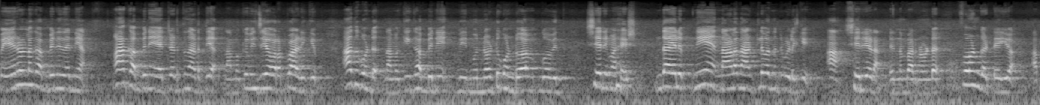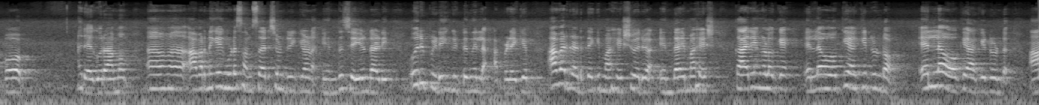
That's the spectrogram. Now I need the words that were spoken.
പേരുള്ള കമ്പനി തന്നെയാണ് ആ കമ്പനി ഏറ്റെടുത്ത് നടത്തിയ നമുക്ക് വിജയം ഉറപ്പായിരിക്കും. അതുകൊണ്ട് നമുക്ക് ഈ കമ്പനി മുന്നോട്ട് കൊണ്ടുപോകാം ഗോവിന്ദ്. ശരി മഹേഷ്. എന്തായാലും നീ നാളെ നാട്ടിൽ വന്നിട്ട് വിളിക്ക്. ആ ശരിയടാ എന്നും പറഞ്ഞുകൊണ്ട് ഫോൺ കട്ട് ചെയ്യുക. അപ്പോൾ രഘുറാമും അവർണികയും കൂടെ സംസാരിച്ചുകൊണ്ടിരിക്കുകയാണ്. എന്ത് ചെയ്യണ്ടാടി? ഒരു പിടിയും കിട്ടുന്നില്ല. അപ്പോഴേക്കും അവരുടെ അടുത്തേക്ക് മഹേഷ് വരിക. എന്തായി മഹേഷ്? കാര്യങ്ങളൊക്കെ എല്ലാം ഓക്കെ ആക്കിയിട്ടുണ്ടോ? എല്ലാം ഓക്കെ ആക്കിയിട്ടുണ്ട്. ആ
